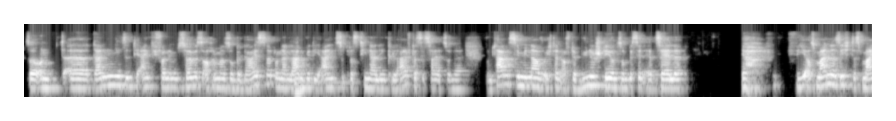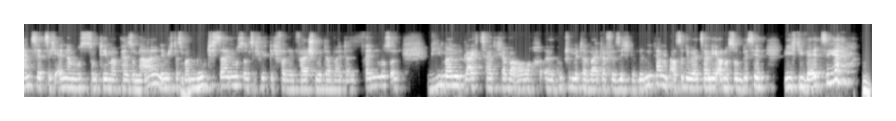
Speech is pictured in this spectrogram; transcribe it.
So und äh, dann sind die eigentlich von dem Service auch immer so begeistert und dann laden mhm. wir die ein zu Christina Linke Live. Das ist halt so, eine, so ein Tagesseminar, wo ich dann auf der Bühne stehe und so ein bisschen erzähle, ja, wie aus meiner Sicht das Mindset sich ändern muss zum Thema Personal, nämlich dass man mhm. mutig sein muss und sich wirklich von den falschen Mitarbeitern trennen muss und wie man gleichzeitig aber auch äh, gute Mitarbeiter für sich gewinnen kann. Und außerdem erzähle ich auch noch so ein bisschen, wie ich die Welt sehe.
